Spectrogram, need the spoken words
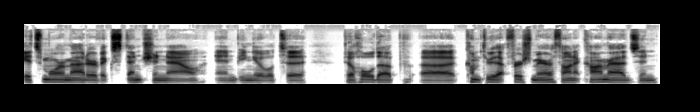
it's more a matter of extension now and being able to to hold up, uh, come through that first marathon at Comrades and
